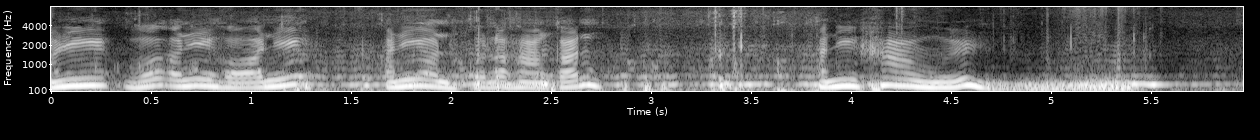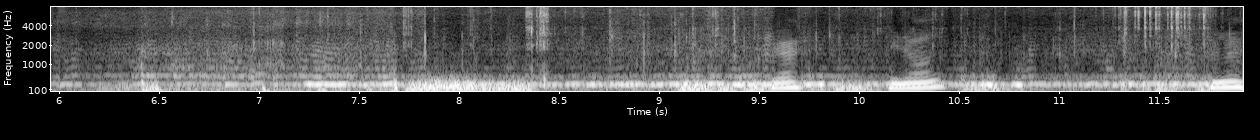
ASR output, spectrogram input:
อืม หังนะสุดยอดอันนี้หอออันนี้ อันนี้อันนี้ก่อนคนละห่างกัน อันนี้ข้าวเลยเนี่ยพี่น้องนะ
